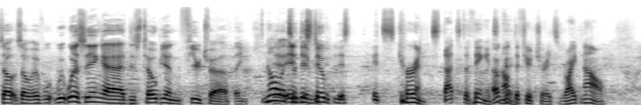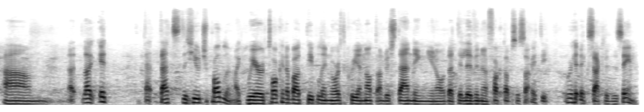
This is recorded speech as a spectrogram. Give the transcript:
So, so we're seeing a dystopian future, I think. No, it's in, a dystopian. It's, it's, current. That's the thing. It's okay. not the future. It's right now. Um, like it that, that's the huge problem. Like we're talking about people in North Korea not understanding, you know, that they live in a fucked up society. We're exactly the same.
